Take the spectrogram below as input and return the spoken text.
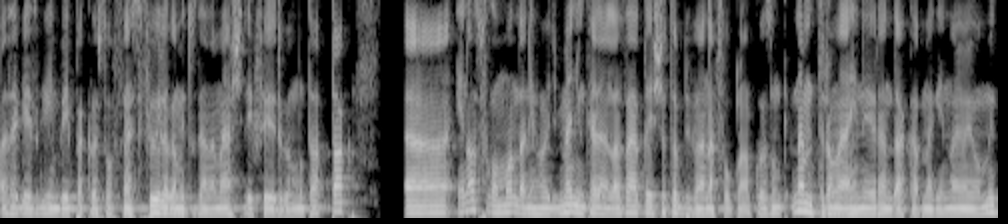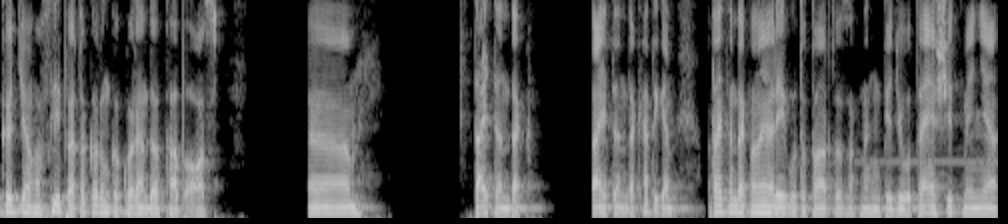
az egész Green Bay Packers offense, főleg amit utána a második fél mutattak. Én azt fogom mondani, hogy menjünk ellen Lazárda, és a többivel ne foglalkozunk. Nem tudom elhinni, hogy Randall Cup megint nagyon jól működjön. Ha Slipert akarunk, akkor Randall Cup az. Uh, Titan deck. Titan deck. Hát igen, a Titan már nagyon régóta tartoznak nekünk egy jó teljesítménye.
